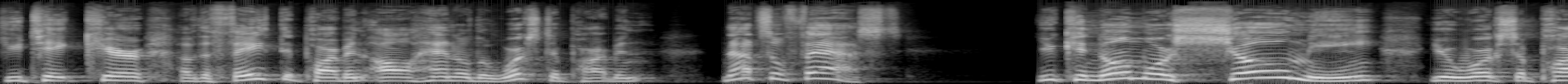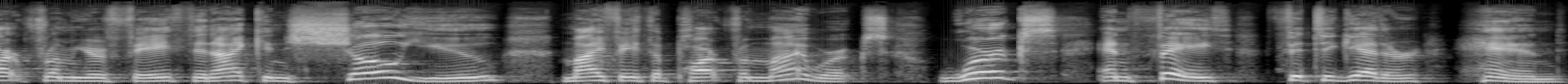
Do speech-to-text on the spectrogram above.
You take care of the faith department, I'll handle the works department. Not so fast. You can no more show me your works apart from your faith than I can show you my faith apart from my works. Works and faith fit together hand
